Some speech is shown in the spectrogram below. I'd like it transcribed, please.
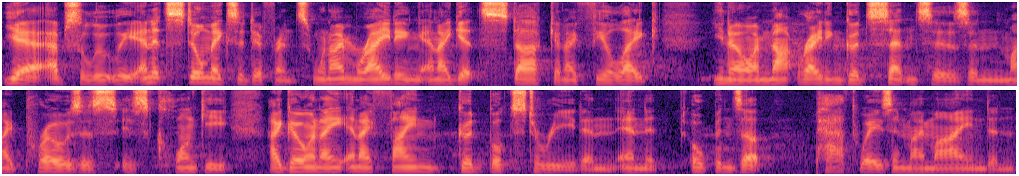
Yeah, absolutely. And it still makes a difference. When I'm writing and I get stuck and I feel like, you know, I'm not writing good sentences and my prose is, is clunky, I go and I and I find good books to read and, and it opens up pathways in my mind and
